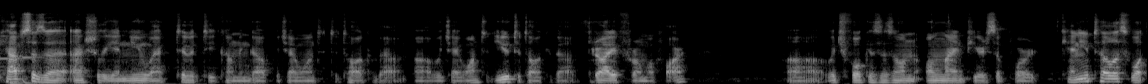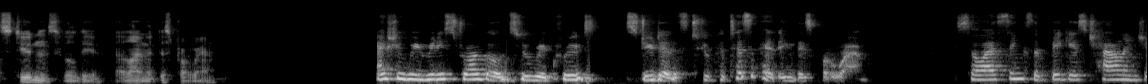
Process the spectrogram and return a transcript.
CAPS is a, actually a new activity coming up, which I wanted to talk about, uh, which I wanted you to talk about, Thrive from Afar. Uh, which focuses on online peer support. Can you tell us what students will do aligned with this program? Actually, we really struggle to recruit students to participate in this program. So I think the biggest challenge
